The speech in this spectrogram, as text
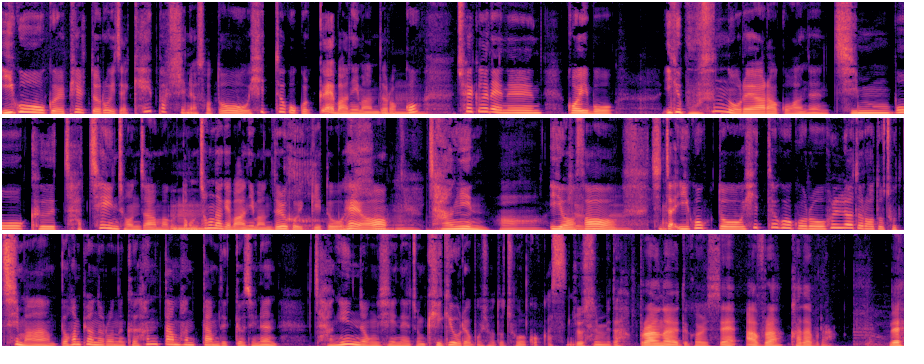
이 곡을 필두로 이제 케이팝 씬에서도 히트곡을 꽤 많이 만들었고 음. 최근에는 거의 뭐 이게 무슨 노래야라고 하는 진보 그 자체인 전자음악을 음. 엄청나게 많이 만들고 있기도 해요. 음. 장인 아, 이어서 네. 진짜 이 곡도 히트곡으로 흘려들어도 좋지만 또 한편으로는 그 한 땀 한 땀 느껴지는 장인 정신에 좀 귀 기울여 보셔도 좋을 것 같습니다. 좋습니다. 브라운 아이드 걸스의 아브라 카다브라. 네,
